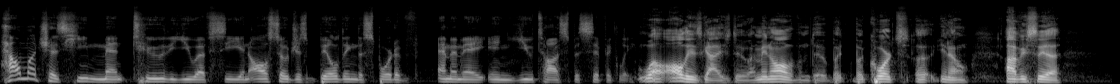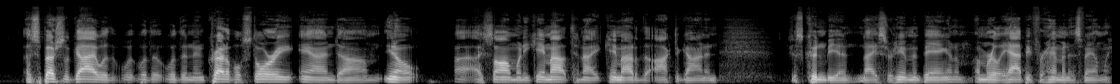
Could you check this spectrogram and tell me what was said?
How much has he meant to the UFC and also just building the sport of MMA in Utah specifically? Well, all these guys do. I mean, all of them do. But but Court's, uh, you know, obviously a a special guy with with with, a, with an incredible story. And um, you know, I I saw him when he came out tonight. Came out of the octagon and just couldn't be a nicer human being. And I'm I'm really happy for him and his family.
